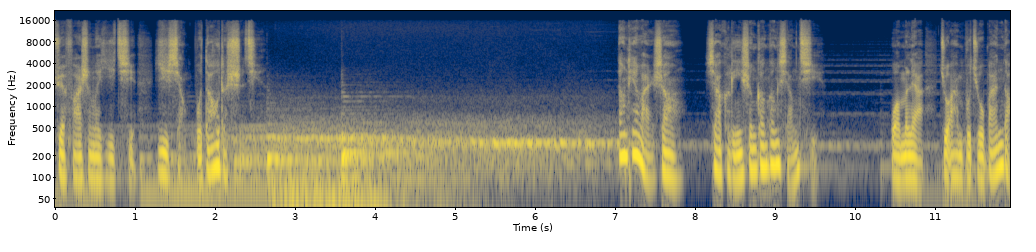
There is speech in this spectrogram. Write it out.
却发生了一起意想不到的事情。当天晚上，下课铃声刚刚响起，我们俩就按部就班的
